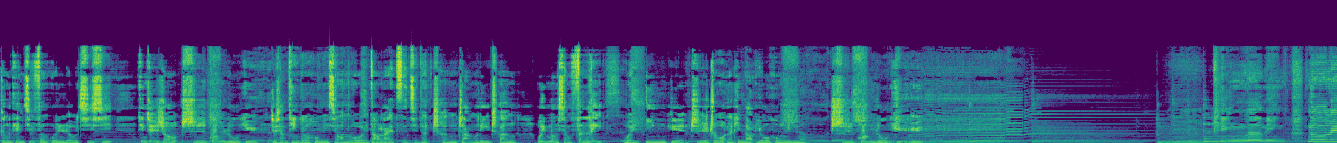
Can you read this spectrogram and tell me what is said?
更添几分温柔气息。听这首《时光如雨》，就想听游鸿明向我们娓娓道来自己的成长历程，为梦想奋力，为音乐执着。来听到游鸿明《时光如雨》。拼了命努力。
